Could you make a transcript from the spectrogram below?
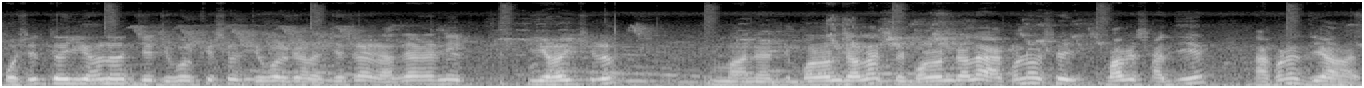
প্রসিদ্ধ ইয়ে হলো যে যুগল কিশোর যুগল ডালা যেটা রাজা রানীর ইয়ে হয়েছিল মানে বরণ ডালা, সেই বরণ ডালা এখনও সেইভাবে সাজিয়ে এখনও দেওয়া হয়।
